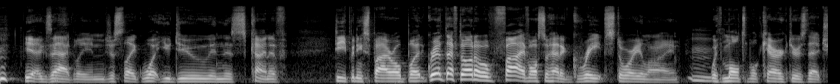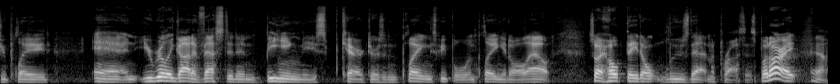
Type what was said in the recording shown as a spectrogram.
yeah, exactly. And just like what you do in this kind of deepening spiral. But Grand Theft Auto 5 also had a great storyline Mm. with multiple characters that you played. And you really got invested in being these characters and playing these people and playing it all out. So I hope they don't lose that in the process. But all right, Yeah.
